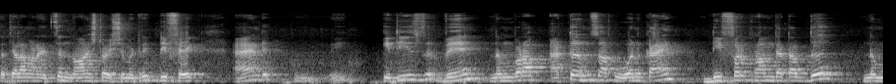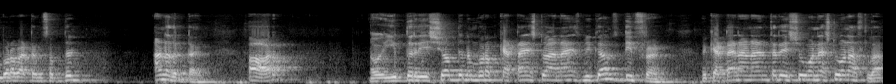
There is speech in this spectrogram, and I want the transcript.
तर त्याला म्हणायचं non stoichiometric defect and it is when number of atoms of one kind differ from that of the number of atoms of the another type are if the ratio of the number of cations to anions becomes different cation anion तर ratio one is to one असला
